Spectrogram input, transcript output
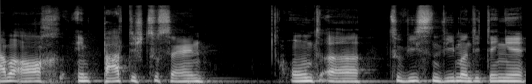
aber auch empathisch zu sein und äh, zu wissen, wie man die Dinge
